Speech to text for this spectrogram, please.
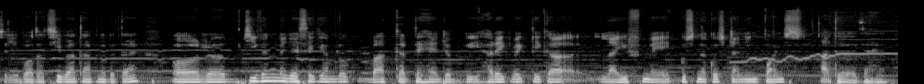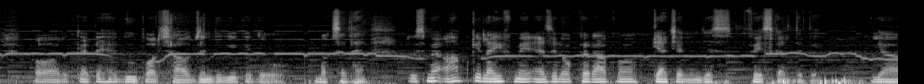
चलिए, बहुत अच्छी बात आपने बताया। और जीवन में जैसे कि हम लोग बात करते हैं, जब भी हर एक व्यक्ति का लाइफ में कुछ ना कुछ टर्निंग पॉइंट्स आते रहते हैं और कहते हैं, धूप और छाव ज़िंदगी के दो मकसद हैं। तो इसमें आपके लाइफ में एज ए डॉक्टर आप क्या चैलेंजेस फेस करते थे? या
